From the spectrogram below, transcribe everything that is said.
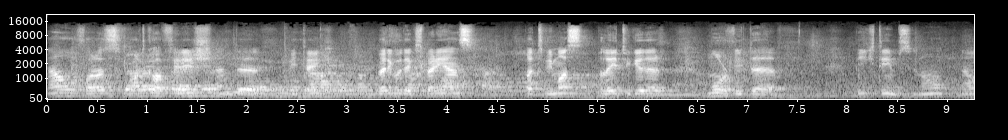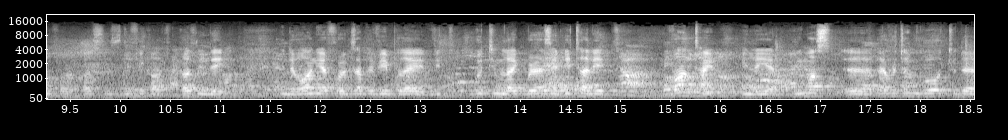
Now for us World Cup finish and uh, we take very good experience, but we must play together more with the big teams. You know, now for us it's difficult because in the in the one year, for example, we play with good team like Brazil, Italy, one time in the year. We must uh, every time go to the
